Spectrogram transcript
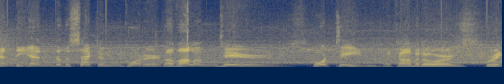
At the end of the second quarter, the Volunteers 14, the Commodores 3.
